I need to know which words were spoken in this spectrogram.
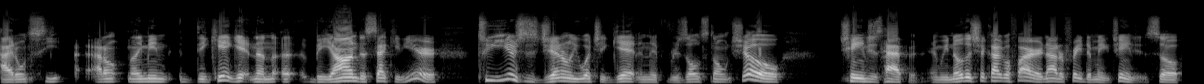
I don't see. I don't. I mean, they can't get uh, beyond the second year. Two years is generally what you get, and if results don't show, changes happen. And we know the Chicago Fire are not afraid to make changes. So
